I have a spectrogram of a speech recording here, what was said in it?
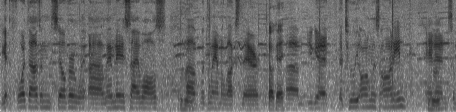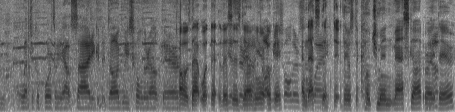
you get the 4000 silver uh, laminated sidewalls Mm-hmm. uh, with Lamb there. Okay. Um, you get the Thule armless awning, and Mm-hmm. then some electrical ports on the outside. You get the dog leash holder out there. Oh, is that what th- this Yes, is down here? Okay. And that's way. the, th- there's the Coachmen mascot right Yep. there.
